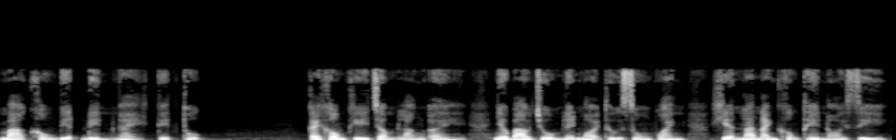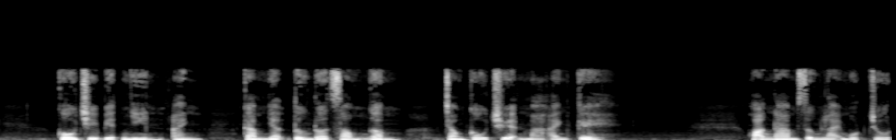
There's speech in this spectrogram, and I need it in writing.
mà không biết đến ngày kết thúc. Cái không khí trầm lắng ấy như bao trùm lên mọi thứ xung quanh khiến Lan Anh không thể nói gì. Cô chỉ biết nhìn anh, cảm nhận từng đợt sóng ngầm trong câu chuyện mà anh kể. Hoàng Nam dừng lại một chút,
